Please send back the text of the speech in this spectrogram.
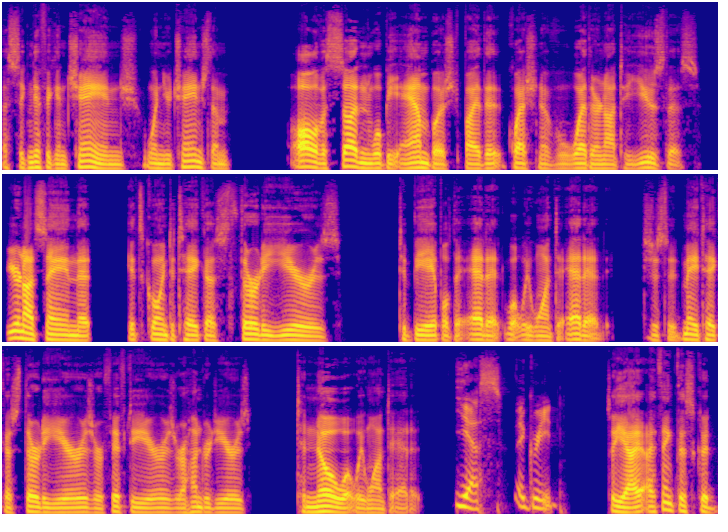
a significant change when you change them all of a sudden we'll be ambushed by the question of whether or not to use this you're not saying that it's going to take us 30 years to be able to edit what we want to edit just it may take us 30 years or 50 years or 100 years to know what we want to edit. Yes, agreed. So yeah, I, I think this could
